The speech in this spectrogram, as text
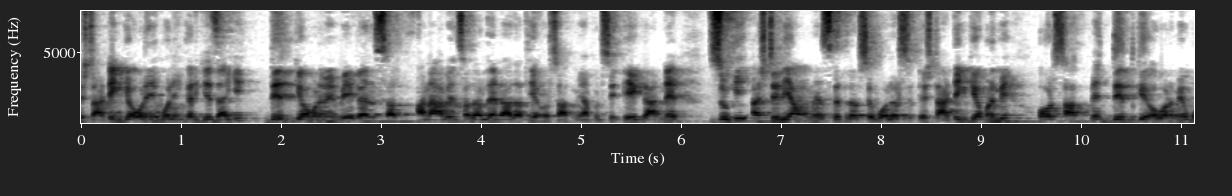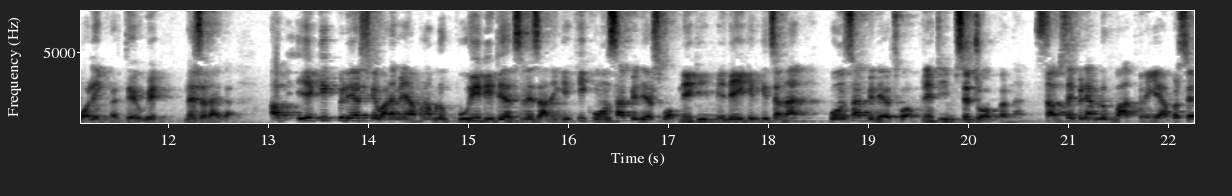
स्टार्टिंग के ओवर में बॉलिंग करके जाएगी। डेथ के ओवर में मेगन सत अनाबिल सदरलैंड आ जाती है और साथ में यहाँ पर से एक गार्नेट जो कि ऑस्ट्रेलिया वुमेन्स की तरफ़ से बॉलर्स स्टार्टिंग के ओवर में और साथ में डेथ के ओवर में बॉलिंग करते हुए नज़र आएगा। अब एक एक प्लेयर्स के बारे में यहाँ पर हम लोग पूरी डिटेल्स में जानेंगे कि कौन सा प्लेयर्स को अपनी टीम में लेकर के चलना है, कौन सा प्लेयर्स को अपनी टीम से ड्रॉप करना है। सबसे पहले हम लोग बात करेंगे यहाँ पर से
